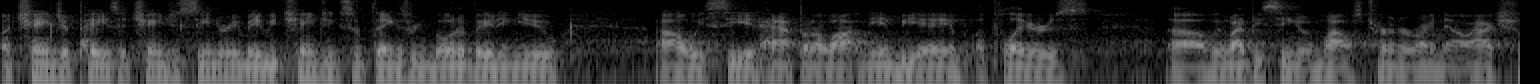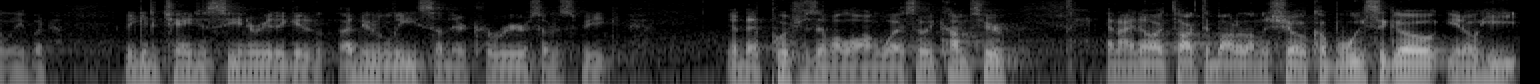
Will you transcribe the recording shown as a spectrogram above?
a, a change of pace, a change of scenery, maybe changing some things, remotivating you. Uh, we see it happen a lot in the NBA players. Uh, we might be seeing it with Miles Turner right now, actually, but they get a change of scenery, they get a, a new lease on their career, so to speak, and that pushes them a long way. So he comes here, and I know I talked about it on the show a couple weeks ago. You know, he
